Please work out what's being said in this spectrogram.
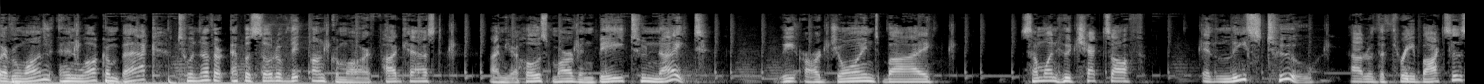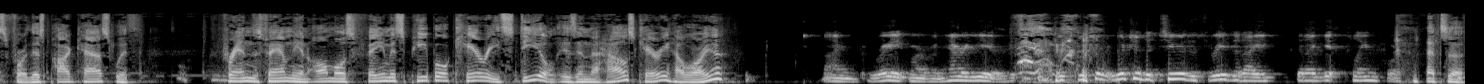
Everyone, and welcome back to another episode of the Marv podcast. I'm your host, Marvin Bee. Tonight, we are joined by someone who checks off at least two out of the three boxes for this podcast with friends, family, and almost famous people. Carrie Steele is in the house. Carrie, how are you? I'm great, Marvin. How are you? which, which, are, which, are, the two or the three that I that I get claimed for? that's a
